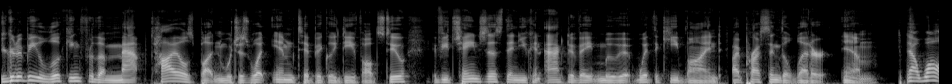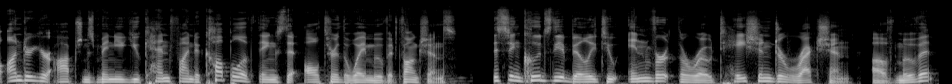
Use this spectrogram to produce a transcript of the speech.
you're going to be looking for the map tiles button, which is what M typically defaults to. If you change this, then you can activate Move It with the keybind by pressing the letter M. Now, while under your options menu, you can find a couple of things that alter the way Move It functions. This includes the ability to invert the rotation direction of Move It,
